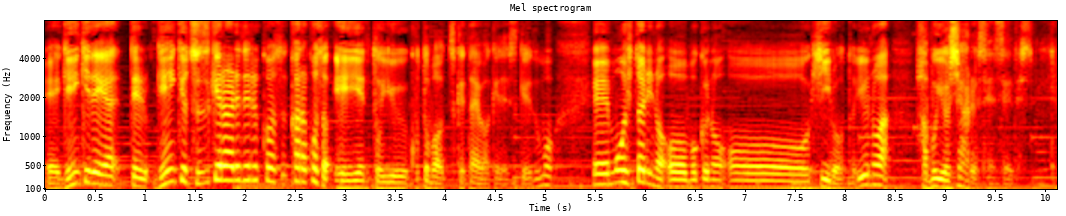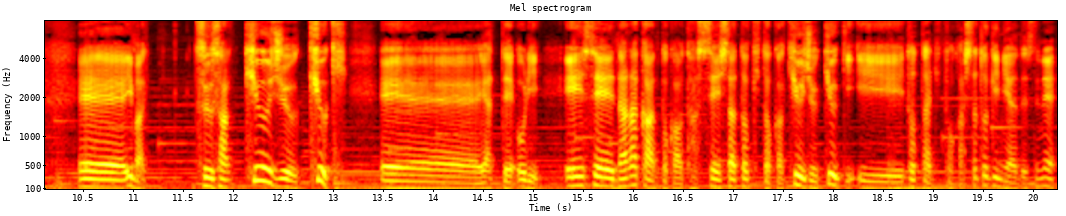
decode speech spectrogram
えー、現役でやってる、現役を続けられてるからこそ永遠という言葉をつけたいわけですけれども、えー、もう一人の僕のヒーローというのは、羽生善治先生です。えー、今、通算99期、えー、やっており、衛星7巻とかを達成した時とか、99期取ったりとかした時にはですね、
